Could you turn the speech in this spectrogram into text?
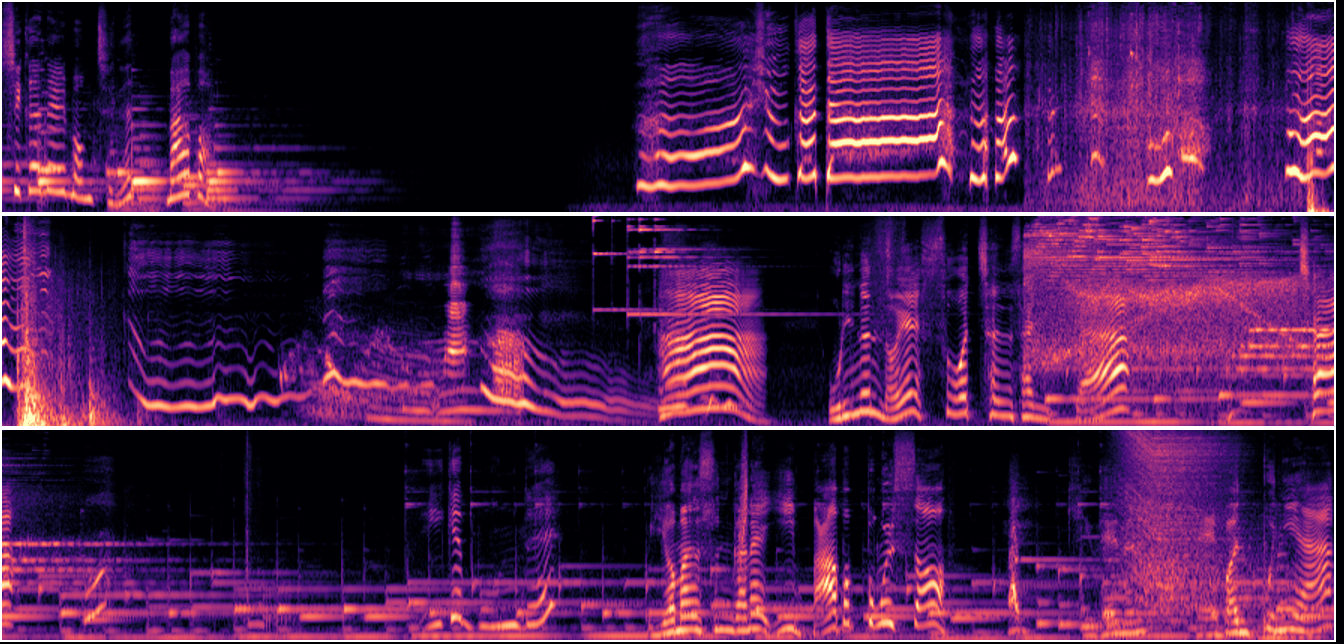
시간을 멈추는 마법. 우와, 휴가다! 아, 우리는 너의 수호 천사니까. 자, 이게 뭔데? 위험한 순간에 이 마법봉을 써. 기회는 세 번뿐이야.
